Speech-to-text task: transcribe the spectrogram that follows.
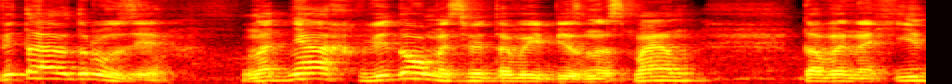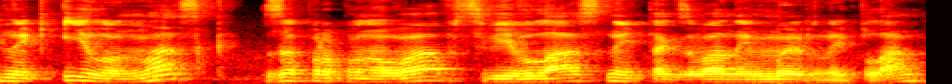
Вітаю, друзі! На днях відомий світовий бізнесмен та винахідник Ілон Маск запропонував свій власний так званий мирний план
